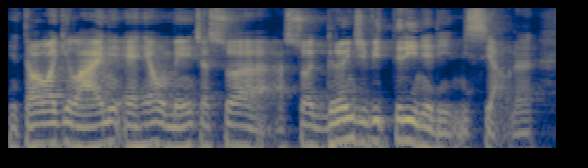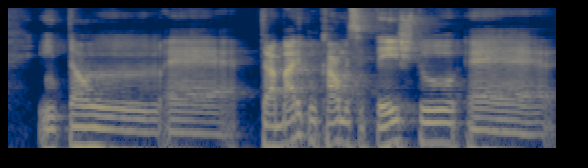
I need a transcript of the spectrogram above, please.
Então, a logline é realmente a sua, a sua grande vitrine ali, inicial, né? Então, é, trabalhe com calma esse texto, é,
